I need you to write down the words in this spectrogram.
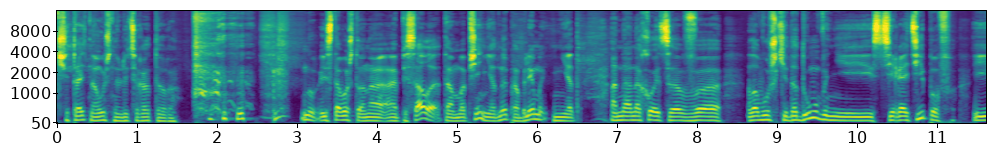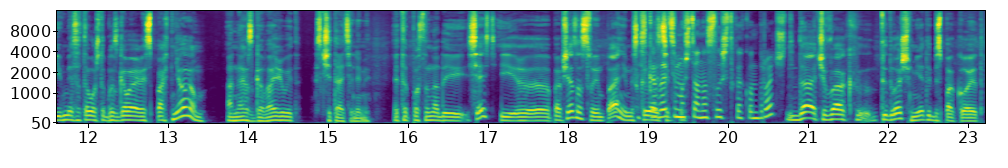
Читать научную литературу. Ну, из того, что она описала, там вообще ни одной проблемы нет. Она находится в ловушке додумываний, стереотипов, и вместо того, чтобы разговаривать с партнером, она разговаривает с читателями. Это просто надо и сесть и э, пообщаться со своим парнем и сказать... Сказать типа, ему, что она слышит, как он дрочит? Да, чувак, ты дрочишь, меня это беспокоит.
